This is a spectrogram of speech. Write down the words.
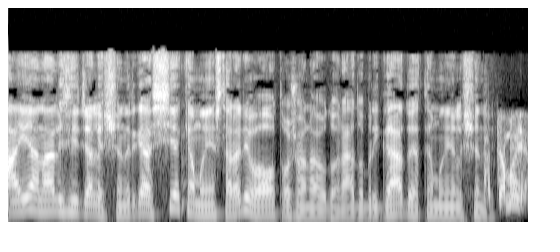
Aí a análise de Alexandre Garcia, que amanhã estará de volta ao Jornal Eldorado. Obrigado e até amanhã, Alexandre. Até amanhã.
